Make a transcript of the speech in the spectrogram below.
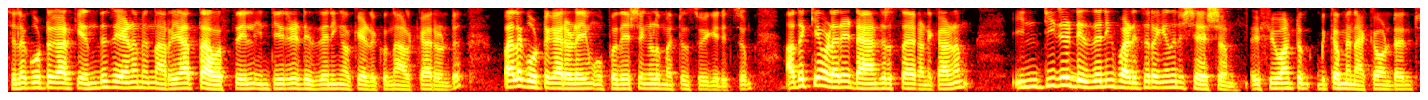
ചില കൂട്ടുകാർക്ക് എന്ത് ചെയ്യണമെന്നറിയാത്ത അവസ്ഥയിൽ ഇന്റീരിയർ ഡിസൈനിങ് ഒക്കെ എടുക്കുന്ന ആൾക്കാരുണ്ട്. പല കൂട്ടുകാരുടെയും ഉപദേശങ്ങളും മറ്റും സ്വീകരിച്ചും. അതൊക്കെ വളരെ ഡാഞ്ചറസ് ആയിട്ടാണ് കാരണം ഇന്റീരിയർ ഡിസൈനിങ് പഠിച്ചിറങ്ങിയതിന് ശേഷം if you want to become an accountant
